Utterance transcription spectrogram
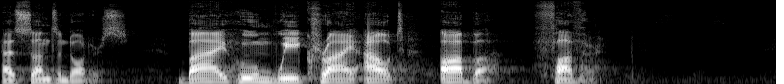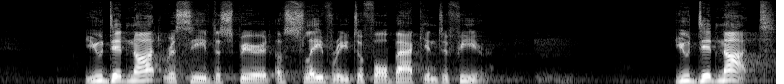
as sons and daughters, by whom we cry out, Abba, Father. You did not receive the spirit of slavery to fall back into fear. You did not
